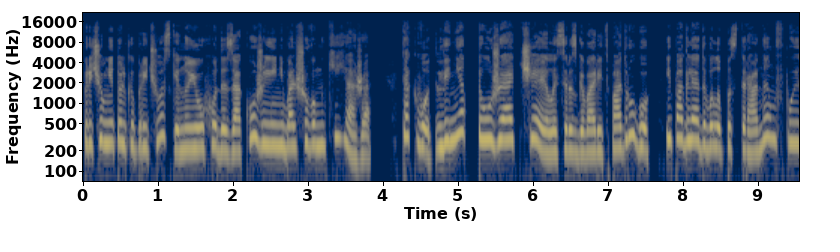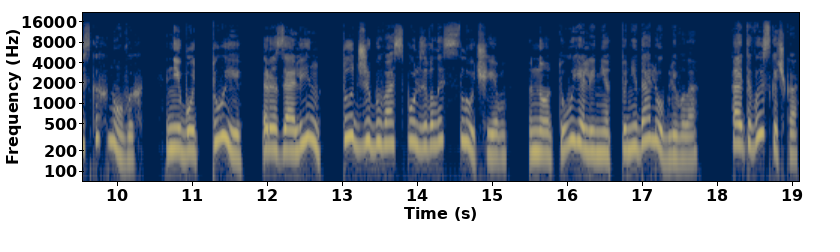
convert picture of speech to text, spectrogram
причем не только прически, но и ухода за кожей и небольшого макияжа. Так вот, Линетта уже отчаялась разговорить подругу и поглядывала по сторонам в поисках новых. Не будь Туи, Розалин тут же бы воспользовалась случаем, но Туя Линетту недолюбливала. А эта выскочка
